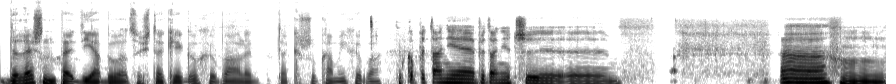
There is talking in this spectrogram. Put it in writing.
Deletionpedia było coś takiego chyba, ale tak szukamy chyba. Tylko pytanie, pytanie czy... Yy, hmm,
